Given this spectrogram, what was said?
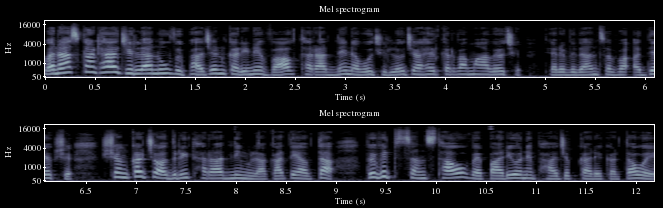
બનાસકાંઠા જિલ્લાનું વિભાજન કરીને વાવ થરાદને નવો જિલ્લો જાહેર કરવામાં આવ્યો છે. ત્યારે વિધાનસભા અધ્યક્ષ શંકર ચૌધરી થરાદની મુલાકાતે આવતા વિવિધ સંસ્થાઓ, વેપારીઓ અને ભાજપ કાર્યકર્તાઓએ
